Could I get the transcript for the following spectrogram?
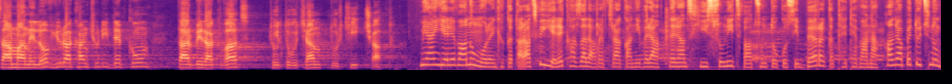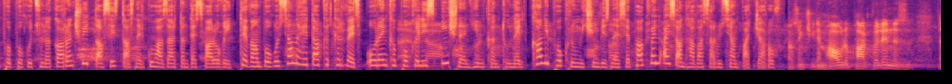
սահմանելով յուրաքանչյուրի դեպքում տարբերակված թույլտվության турքի չափ։ Միայն Երևանում օրենքը կտարածվի 3000 առևտրականի վրա, նրանց 50-ից 60%-ի բեռը կթեթևանա։ Հանրապետությունում փոփոխությունը կառնչվի 10-ից 12000 տնտեսվարողի։ Թևան Պողոսյանը հետաքրքրվեց, օրենքը փոխելիս ի՞նչն են հիմք ընդունել, քանի փոքր ու միջին բիզնես է փակվել այս անհավասարության պատճառով։ Ասենք, չգիտեմ, 100-ը փակվել են,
